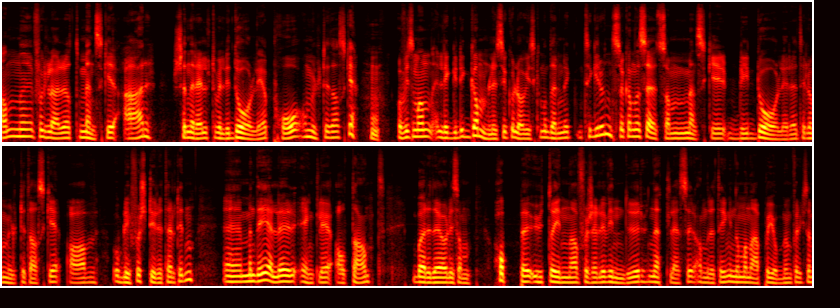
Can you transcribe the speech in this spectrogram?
han eh, forklarer at mennesker er generelt veldig dårlige på å multitaske. Hm. Og hvis man legger de gamle psykologiske modellene til grunn, så kan det se ut som mennesker blir dårligere til å multitaske av å bli forstyrret hele tiden. Men det gjelder egentlig alt annet. Bare det å liksom hoppe ut og inn av forskjellige vinduer, nettleser, andre ting, når man er på jobben f.eks.,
